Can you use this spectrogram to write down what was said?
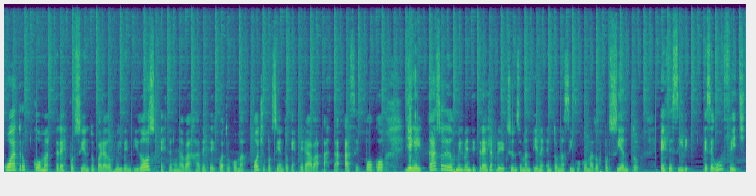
4,3% para 2022. Esta es una baja desde el 4,8% que esperaba hasta hace poco. Y en el caso de 2023 la proyección se mantiene en torno a 5,2%. Es decir, que según Fitch,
